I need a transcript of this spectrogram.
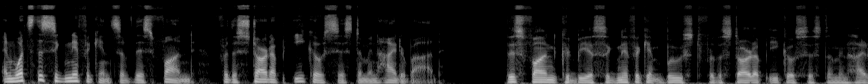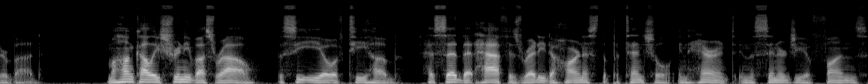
And what's the significance of this fund for the startup ecosystem in Hyderabad? This fund could be a significant boost for the startup ecosystem in Hyderabad. Mahankali Srinivas Rao, the CEO of T Hub, has said that HAF is ready to harness the potential inherent in the synergy of funds,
